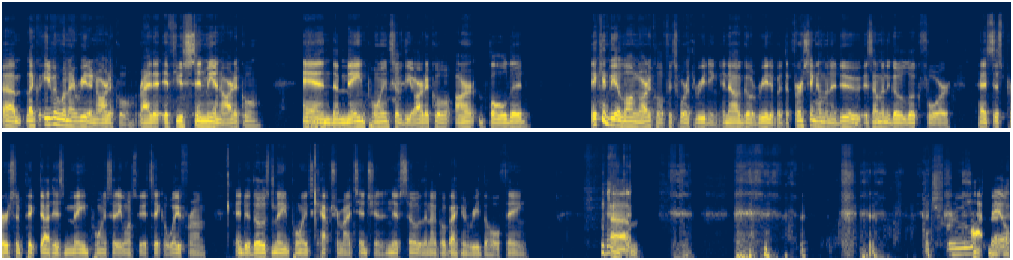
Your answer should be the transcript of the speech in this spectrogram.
um like even when i read an article right? If you send me an article and the main points of the article aren't bolded it can be a long article if it's worth reading and i'll go read it. But the first thing i'm going to do is i'm going to go look for has this person picked out his main points that he wants me to take away from and do those main points capture my attention and if so then i'll go back and read the whole thing um True. hotmail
